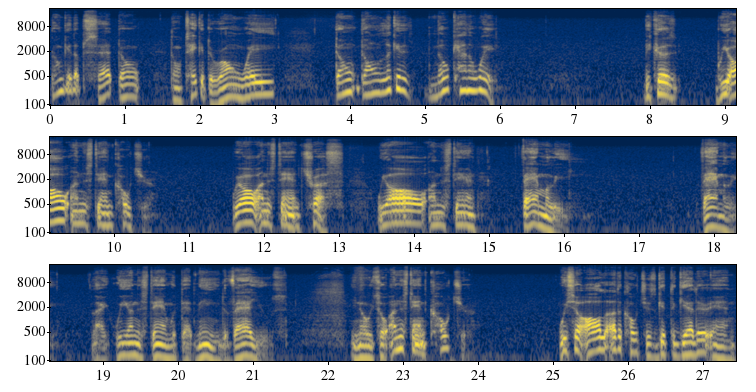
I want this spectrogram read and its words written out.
don't get upset. Don't don't take it the wrong way. Don't don't look at it no kind of way. Because we all understand culture. We all understand trust. We all understand family. Family. Like we understand what that means, the values. You know, so understand culture. We saw all the other cultures get together and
